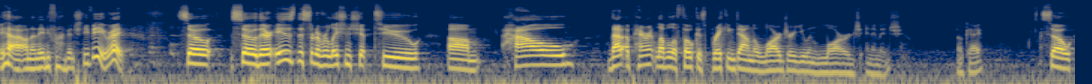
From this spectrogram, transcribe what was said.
Yeah, on an 85 inch TV, right. So, so there is this sort of relationship to um, how that apparent level of focus breaking down the larger you enlarge an image. Okay. So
